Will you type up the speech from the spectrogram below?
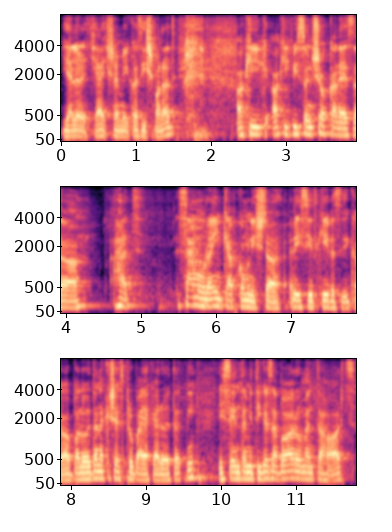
jelöltje, és reméljük az is marad, akik, akik viszont sokkal ez a, hát számomra inkább kommunista részét képezik a baloldalnak, és ezt próbálják erőltetni, és szerintem itt igazából arról ment a harc,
